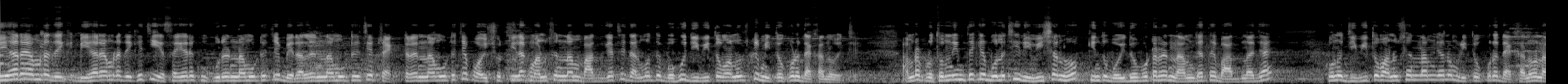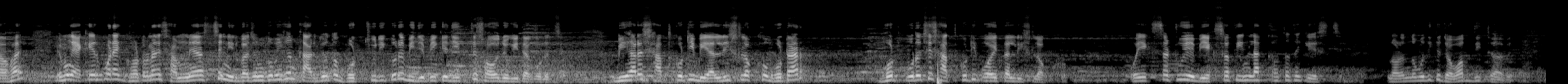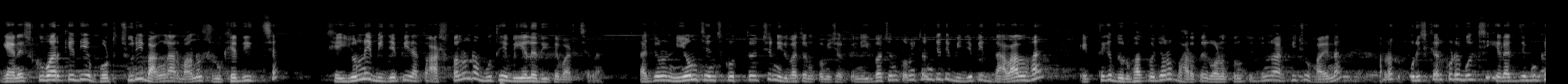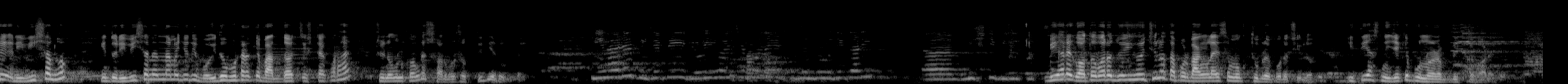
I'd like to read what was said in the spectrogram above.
বিহারে আমরা দেখি, বিহারে আমরা দেখেছি এসআইআর কুকুরের নাম উঠেছে, বেড়ালের নাম উঠেছে, ট্র্যাক্টরের নাম উঠেছে, পঁয়ষট্টি লাখ মানুষের নাম বাদ গেছে, যার মধ্যে বহু জীবিত মানুষকে মৃত করে দেখানো হয়েছে। আমরা প্রথম দিন থেকে বলেছি রিভিশন হোক, কিন্তু বৈধ ভোটারের নাম যাতে বাদ না যায়, কোনো জীবিত মানুষের নাম যেন মৃত করে দেখানো না হয়, এবং একের পর এক ঘটনায় সামনে আসছে নির্বাচন কমিশন, কার্যত ভোট চুরি করে বিজেপিকে জিততে সহযোগিতা করেছে। বিহারে সাত কোটি বিয়াল্লিশ লক্ষ ভোটার, ভোট পড়েছে সাত কোটি পঁয়তাল্লিশ লক্ষ। ওই এক্সট্রা টু এবি এক্সট্রা তিন লাখ কোথা থেকে এসছে? নরেন্দ্র মোদীকে জবাব দিতে হবে। জ্ঞানেশ কুমারকে দিয়ে ভোট চুরি বাংলার মানুষ রুখে দিচ্ছে। সেই জন্যই বিজেপির এত আস্ফালন ওরা বুথে বিএলএ দিতে পারছে না। তার জন্য নিয়ম চেঞ্জ করতে হচ্ছে নির্বাচন কমিশনকে। নির্বাচন কমিশন যদি বিজেপির দালাল হয়, এর থেকে দুর্ভাগ্যজনক ভারতের গণতন্ত্রের জন্য আর কিছু হয় না। আমরা পরিষ্কার করে বলছি, এ রাজ্যে বুকে রিভিশন হোক, কিন্তু রিভিশনের নামে যদি বৈধ ভোটারকে বাদ দেওয়ার চেষ্টা করা হয়, তৃণমূল কংগ্রেস সর্বশক্তি দিয়ে রুখবে। বিহারে বিজেপি জয়ী হয়েছে বলে শুভেন্দু অধিকারী। বিহারে গতবারও জয়ী হয়েছিল তারপর বাংলা এসে মুখ থুবড়ে পড়েছিল। ইতিহাস নিজেকে পুনরাবৃত্ত করে।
